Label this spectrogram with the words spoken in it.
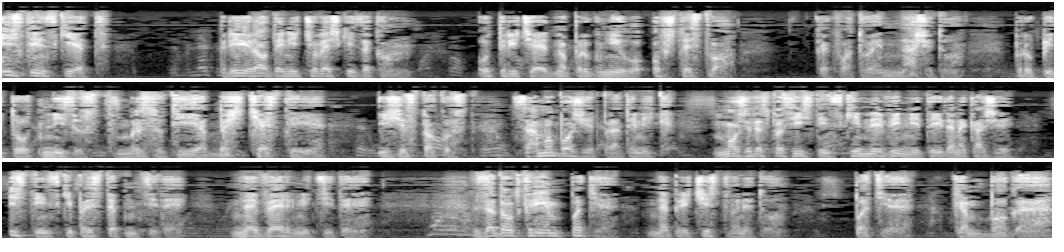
Истинският, природен и човешки закон отрича едно прогнило общество, каквото е нашето, пропито от низост, мръсотия, безчестие и жестокост. Само Божият пратеник може да спаси истински невинните и да накаже истински престъпниците, неверниците, за да открием пътя на причистването, пътя към Бога.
